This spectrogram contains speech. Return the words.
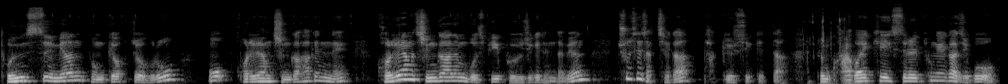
돈 쓰면 본격적으로 어, 거래량 증가하겠네. 거래량 증가하는 모습이 보여지게 된다면 추세 자체가 바뀔 수 있겠다. 그럼 과거의 케이스를 통해 가지고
